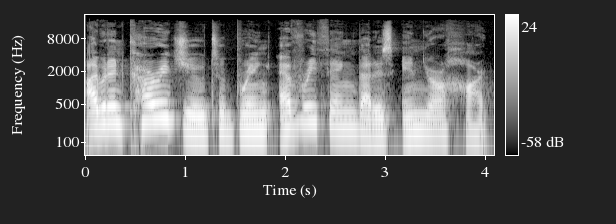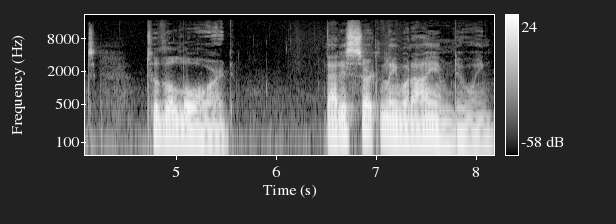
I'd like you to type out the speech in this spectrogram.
I would encourage you to bring everything that is in your heart to the Lord. That is certainly what I am doing.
